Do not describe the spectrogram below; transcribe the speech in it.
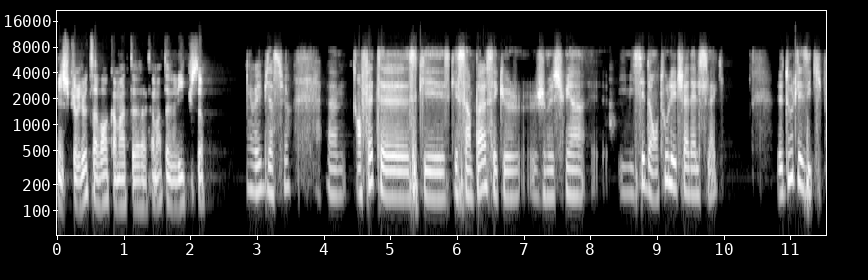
Mais je suis curieux de savoir comment tu as, as vécu ça. Oui, bien sûr. Euh, en fait, euh, ce, qui est, ce qui est sympa, c'est que je me suis immiscé dans tous les channels Slack de toutes les équipes.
